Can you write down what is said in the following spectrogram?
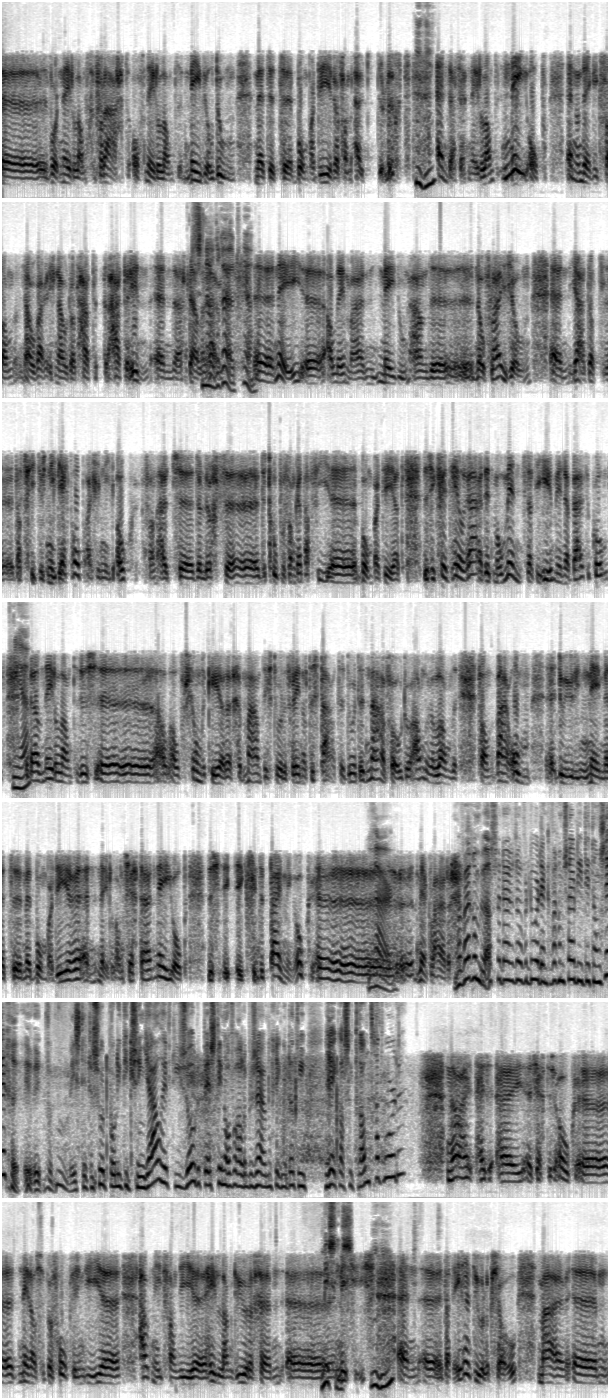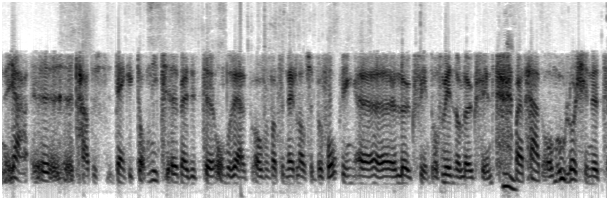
wordt Nederland gevraagd of Nederland mee wil doen met het bombarderen vanuit de lucht. Mhm. En daar zegt Nederland nee op. En dan denk ik van, nou waar is nou dat hart, hart erin en sneller Snel uit? eruit, ja. nee, alleen maar meedoen aan de no-fly zone. En ja, dat, dat schiet dus niet echt op als je niet ook vanuit de lucht de troepen van Gaddafi bombardeert. Dus ik vind het heel raar dit moment dat hij hiermee naar buiten komt. Ja. Terwijl Nederland dus al, al verschillende keren gemaand is door de Verenigde Staten, door de NAVO, door andere landen. Van waarom doen jullie mee met, met bombarderen? En Nederland zegt daar nee op. Dus ik, ik vind de timing ook merkwaardig. Maar waarom, als we daar eens over doordenken, waarom zou hij dit dan zeggen? Is dit een soort politiek signaal? Heeft hij zo de pest in over alle bezuinigingen dat hij recalcitrant gaat worden? Nou, hij, hij, hij, zegt dus ook, uh, de Nederlandse bevolking, die uh, houdt niet van die uh, heel langdurige missies. missies. Mm -hmm. En dat is natuurlijk zo. Maar ehm, ja, het gaat dus denk ik toch niet bij dit onderwerp over wat de Nederlandse bevolking leuk vindt of minder leuk vindt. Mm. Maar het gaat om hoe los je het,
